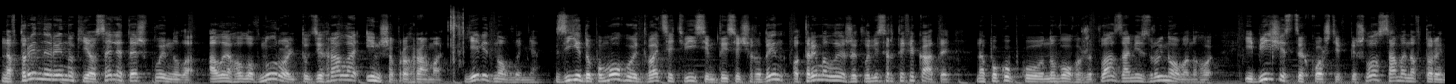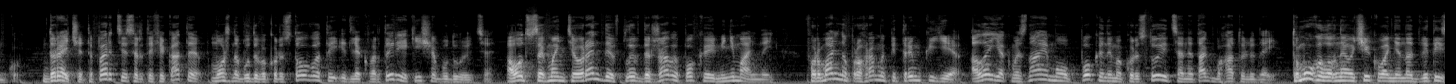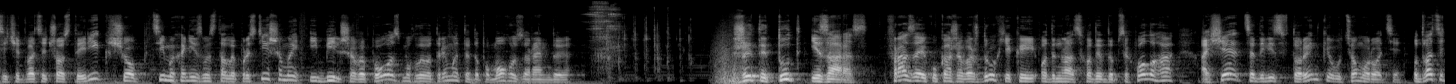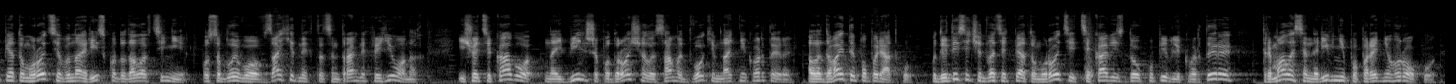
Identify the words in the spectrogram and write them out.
На вторинний ринок ЄОселя теж вплинула, але головну роль тут зіграла інша програма є відновлення. З її допомогою 28 тисяч родин отримали житлові сертифікати на покупку нового житла замість зруйнованого, і більшість цих коштів пішло саме на вторинку. До речі, тепер ці сертифікати можна буде використовувати і для квартир, які ще будуються. А от в сегменті оренди вплив держави поки мінімальний. Формально програми підтримки є, але як ми знаємо, поки ними користується не так багато людей. Тому головне очікування на 2026 рік, щоб ці механізми стали простішими і більше ВПО змогли отримати допомогу з орендою. Жити тут і зараз. Фраза, яку каже ваш друг, який один раз ходив до психолога. А ще це девіз вторинки у цьому році. У 25-му році вона різко додала в ціні, особливо в західних та центральних регіонах. І що цікаво, найбільше подорожчали саме двокімнатні квартири. Але давайте по порядку. У 2025 році цікавість до купівлі квартири трималася на рівні попереднього року.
